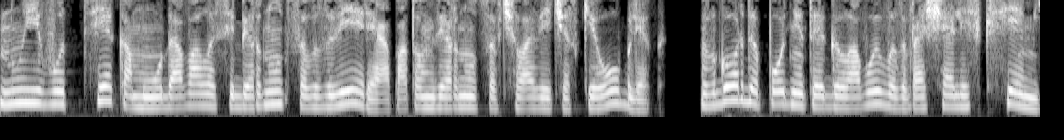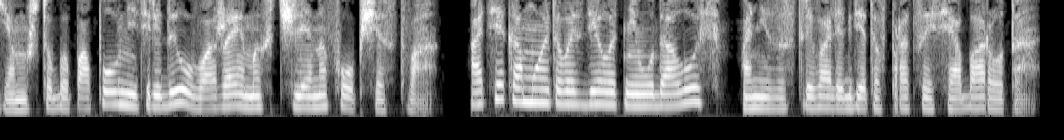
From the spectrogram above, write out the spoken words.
Ну и вот те, кому удавалось обернуться в зверя, а потом вернуться в человеческий облик, с гордо поднятой головой возвращались к семьям, чтобы пополнить ряды уважаемых членов общества. А те, кому этого сделать не удалось, они застревали где-то в процессе оборота,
